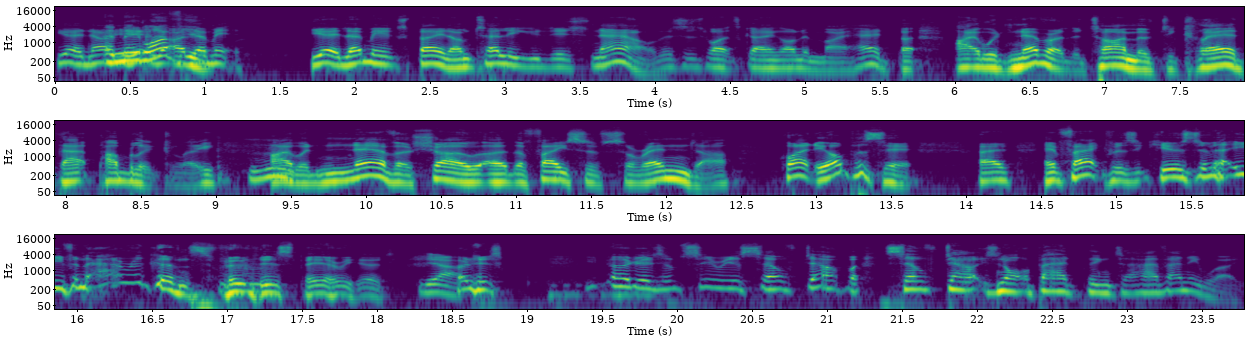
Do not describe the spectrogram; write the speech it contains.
Yeah, no, and they yeah, love you. I mean, yeah, let me explain. I'm telling you this now. This is what's going on in my head. But I would never, at the time, have declared that publicly. Mm. I would never show uh, the face of surrender. Quite the opposite. I, in fact, was accused of even arrogance through mm. this period. Yeah. And it's, you know, there's some serious self doubt, but self doubt is not a bad thing to have anyway.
